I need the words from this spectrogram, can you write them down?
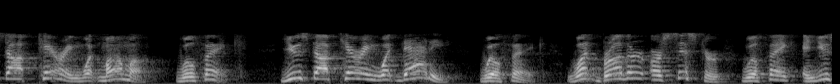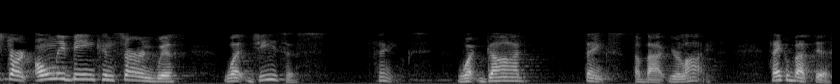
stop caring what mama will think. You stop caring what daddy will think, what brother or sister will think, and you start only being concerned with what Jesus thinks, what God thinks about your life. Think about this.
